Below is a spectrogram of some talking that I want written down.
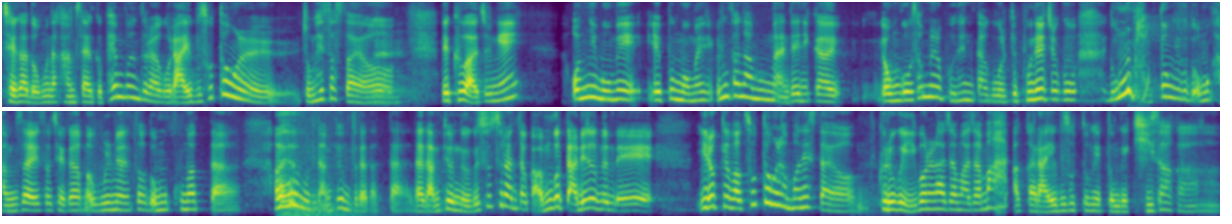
제가 너무나 감사한 그 팬분들하고 라이브 소통을 좀 했었어요. 네. 근데 그 와중에 언니 몸에 예쁜 몸에 흉터 남으면 안 되니까 연고 선물 보낸다고 이렇게 보내주고 너무 감동이고 너무 감사해서 제가 막 울면서 너무 고맙다. 아유 우리 남편보다 낫다. 나 남편 여기 수술한다고 아무것도 안 해줬는데 이렇게 막 소통을 한 번 했어요. 그리고 입원을 하자마자 막 아까 라이브 소통했던 게 기사가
